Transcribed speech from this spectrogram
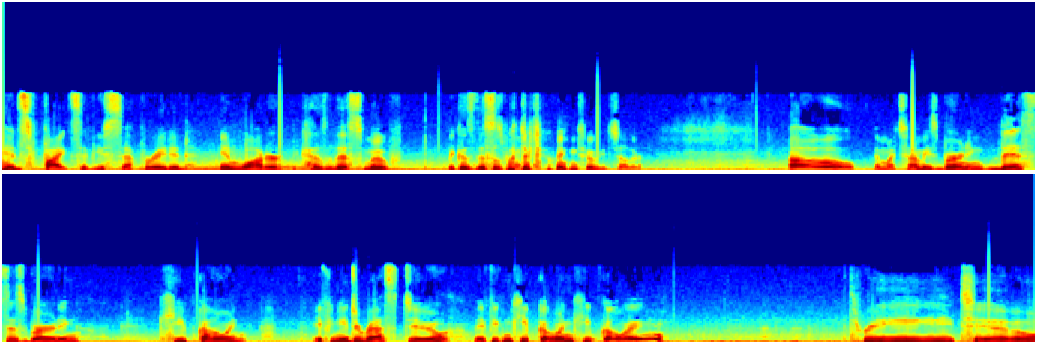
kids' fights have you separated in water because of this move? Because this is what they're doing to each other. Oh, and my tummy's burning. This is burning. Keep going. If you need to rest, do. If you can keep going, keep going. Three, two,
